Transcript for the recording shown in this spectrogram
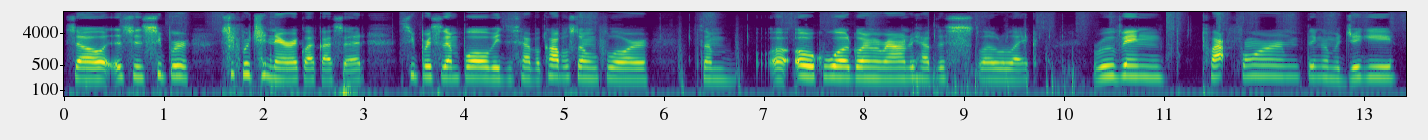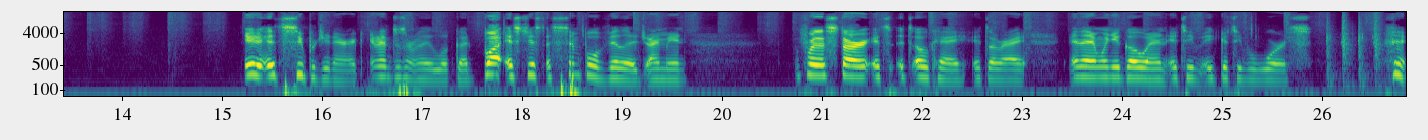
So this is super, super generic, like I said. Super simple. We just have a cobblestone floor, some uh, oak wood going around. We have this little like roofing platform thingamajiggy. It, it's super generic and it doesn't really look good, but it's just a simple village. I mean, for the start, it's it's okay, it's alright, and then when you go in, it's it gets even worse.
